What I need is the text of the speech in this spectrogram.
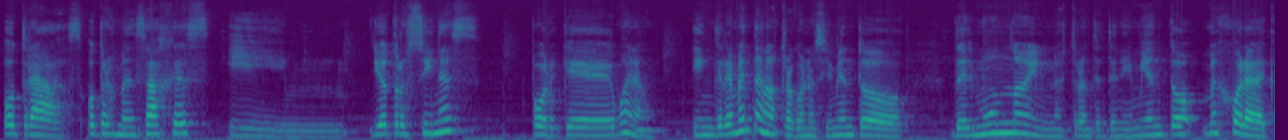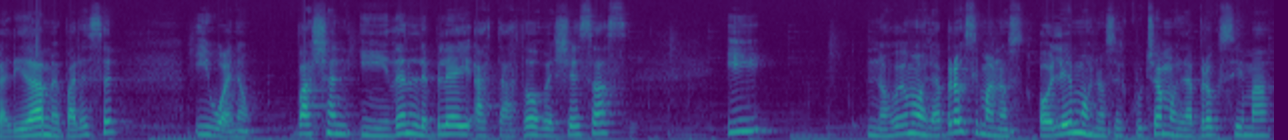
otras, otros mensajes y, y otros cines, porque, bueno, incrementa nuestro conocimiento del mundo y nuestro entretenimiento, mejora de calidad, me parece. Y bueno, vayan y denle play a estas dos bellezas. Y nos vemos la próxima, nos olemos, nos escuchamos la próxima.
